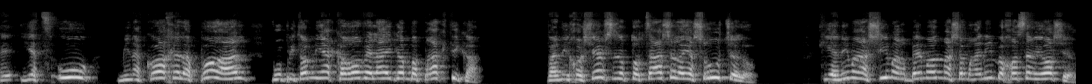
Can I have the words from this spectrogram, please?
אה, יצאו מן הכוח אל הפועל, והוא פתאום נהיה קרוב אליי גם בפרקטיקה, ואני חושב שזו תוצאה של הישרות שלו, כי אני מאשים הרבה מאוד מהשמרנים בחוסר יושר,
